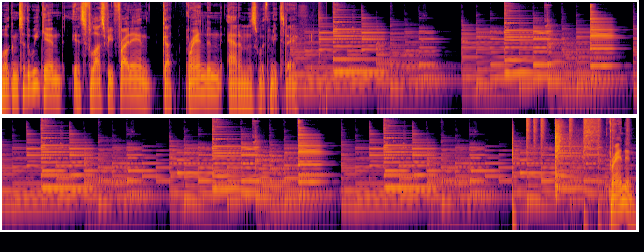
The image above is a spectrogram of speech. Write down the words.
Welcome to the weekend. It's Philosophy Friday and got Brandon Adams with me today. Brandon,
